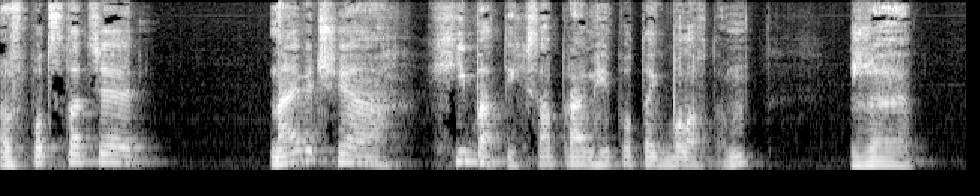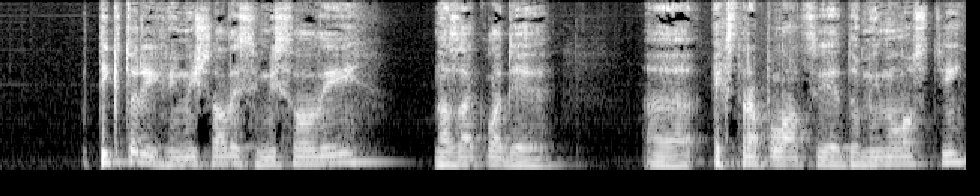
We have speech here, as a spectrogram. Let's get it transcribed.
v podstate najväčšia chyba tých subprime hypoték bola v tom, že tí, ktorí ich vymýšľali, si mysleli na základe e, extrapolácie do minulosti,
